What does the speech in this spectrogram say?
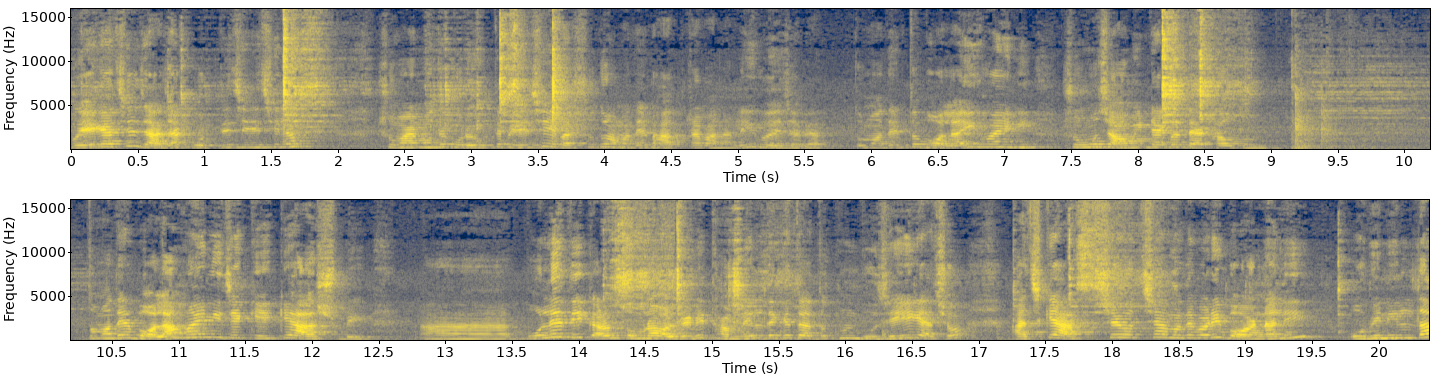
হয়ে গেছে, যা যা করতে চেয়েছিলাম। সময়ের মধ্যে করে উঠতে পেরেছি, এবার শুধু আমাদের ভাতটা বানালেই হয়ে যাবে। আর তোমাদের তো বলাই হয়নি, সমু চাউমিনটা একবার দেখাও তুমি। তোমাদের বলা হয়নি যে কে কে আসবে। বলে দিই, কারণ তোমরা অলরেডি থামনেল দেখে তো এতক্ষণ বুঝেই গেছো। আজকে আসছে হচ্ছে আমাদের বাড়ি বর্ণালী, অভিনীলদা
